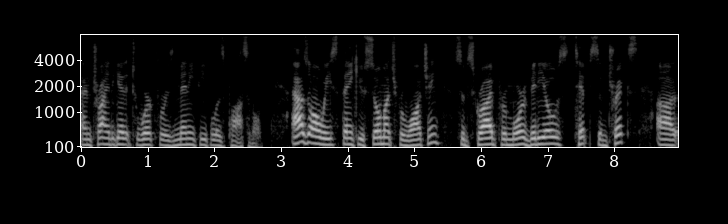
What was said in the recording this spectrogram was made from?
and trying to get it to work for as many people as possible. As always, thank you so much for watching. Subscribe for more videos, tips, and tricks. Uh,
